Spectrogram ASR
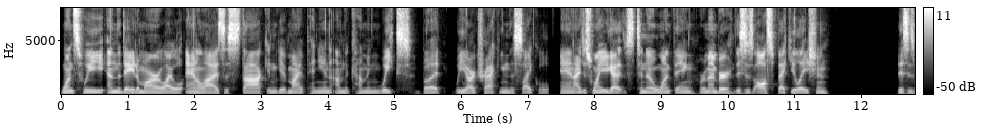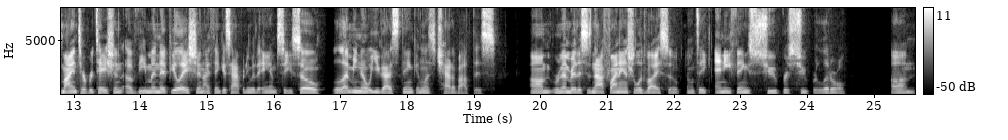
once we end the day tomorrow, I will analyze the stock and give my opinion on the coming weeks. But we are tracking the cycle. And I just want you guys to know one thing. Remember, this is all speculation. This is my interpretation of the manipulation I think is happening with AMC. So let me know what you guys think and let's chat about this. Um, remember, this is not financial advice, so don't take anything super, super literal. Um,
